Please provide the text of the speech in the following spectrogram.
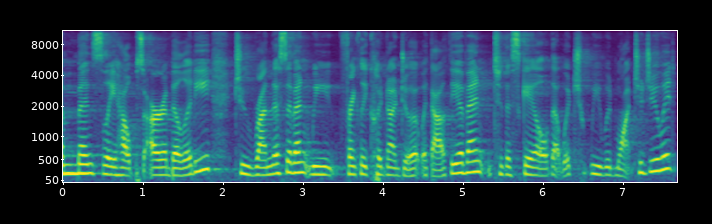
immensely helps our ability to run this event. We frankly could not do it without the event to the scale that which we would want to do it.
